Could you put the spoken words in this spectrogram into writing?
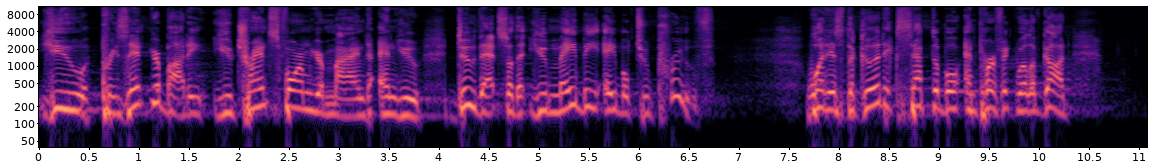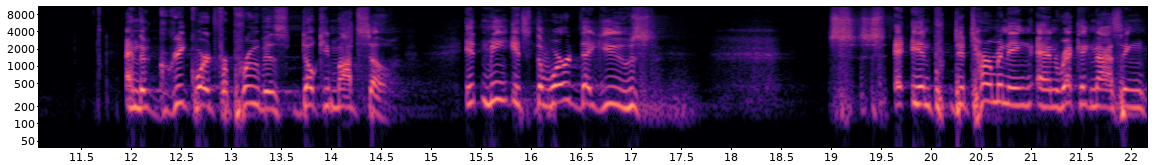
you present your body, you transform your mind, and you do that so that you may be able to prove what is the good, acceptable, and perfect will of God. And the Greek word for prove is dokimazo. It mean it's the word they use in determining and recognizing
